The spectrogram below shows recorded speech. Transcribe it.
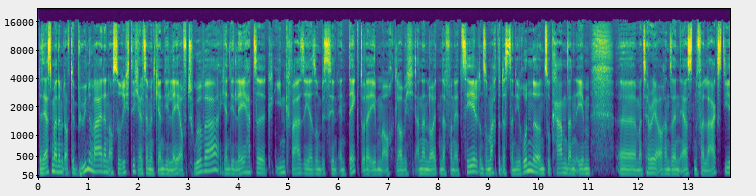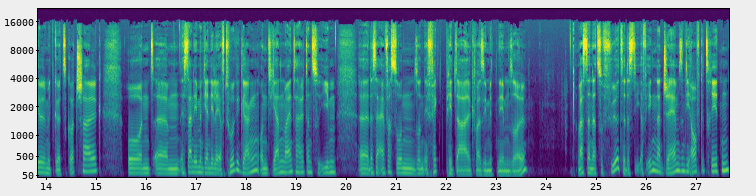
das erste Mal damit auf der Bühne war er dann auch so richtig, als er mit Jan Delay auf Tour war. Jan Delay hatte ihn quasi ja so ein bisschen entdeckt oder eben auch, glaube ich, anderen Leuten davon erzählt und so machte das dann die Runde und so kam dann eben äh, Materia auch an seinen ersten Verlagsdeal mit Götz Gottschalk und ähm, ist dann eben mit Jan Delay auf Tour gegangen und Jan meinte halt dann zu ihm, äh, dass er einfach so ein, so ein Effektpedal quasi mitnehmen soll was dann dazu führte, dass die auf irgendeiner Jam sind die aufgetreten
